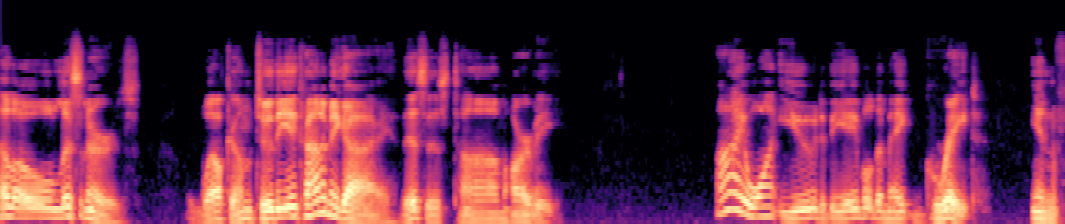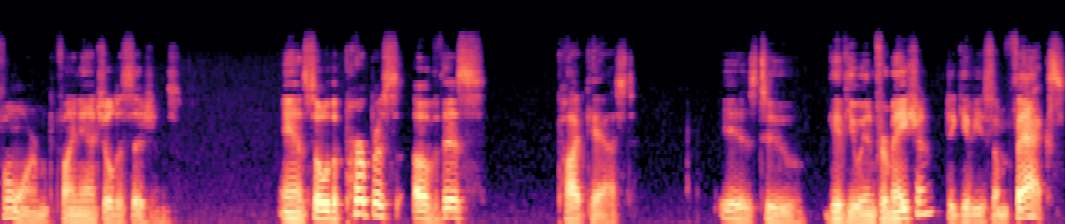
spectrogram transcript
Hello, listeners. Welcome to the Economy Guy. This is Tom Harvey. I want you to be able to make great, informed financial decisions. And so, the purpose of this podcast is to give you information, to give you some facts.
